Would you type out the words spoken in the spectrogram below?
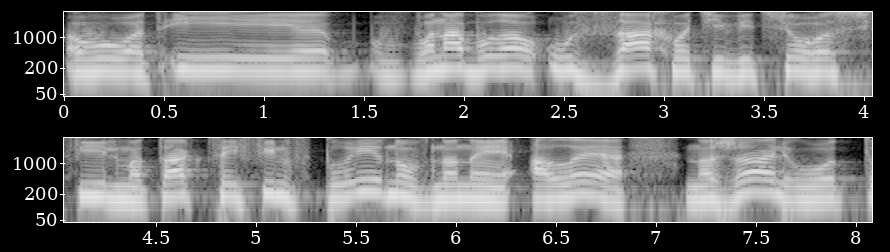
От, І вона була у захваті від цього фільму. Так? Цей фільм вплинув на неї, але, на жаль, от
